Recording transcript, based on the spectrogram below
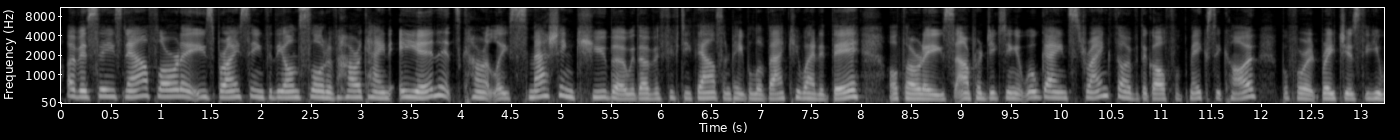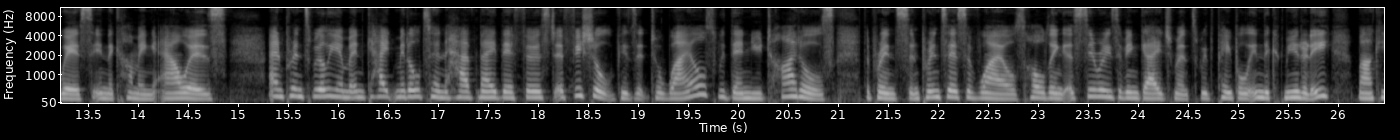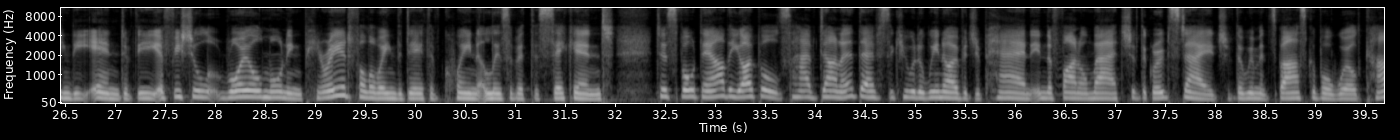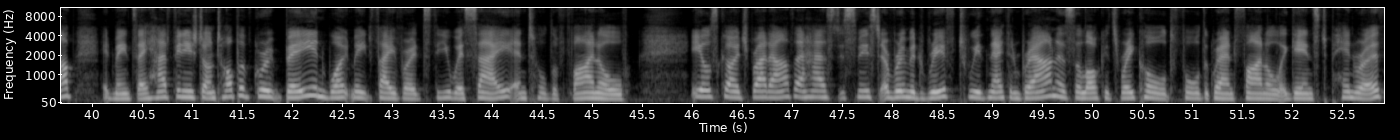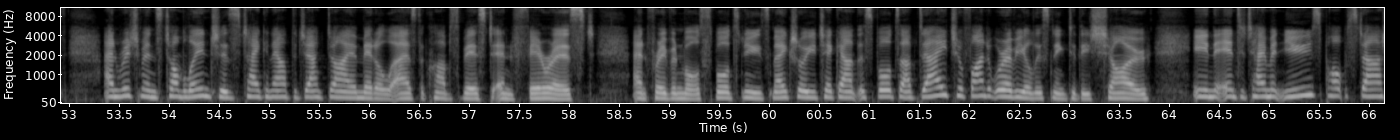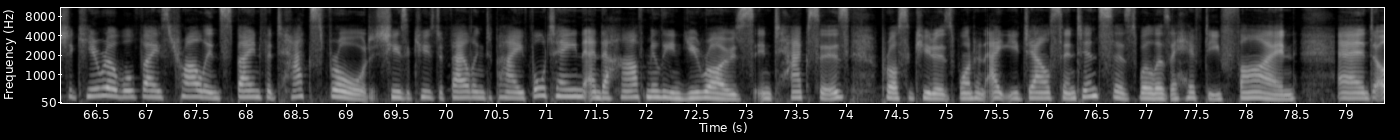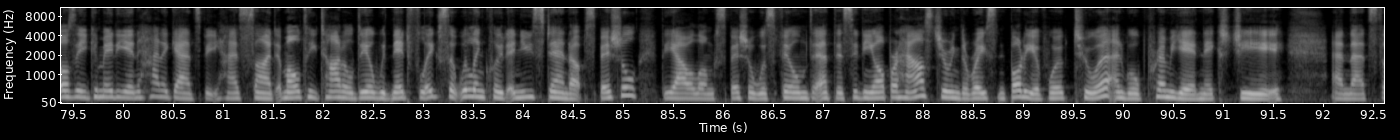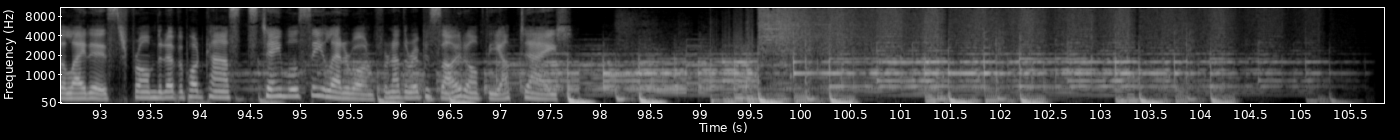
Overseas now, Florida is bracing for the onslaught of Hurricane Ian. It's currently smashing Cuba with over 50,000 people evacuated there. Authorities are predicting it will gain strength over the Gulf of Mexico before it reaches the US in the coming hours. And Prince William and Kate Middleton have made their first official visit to Wales with their new titles. The Prince and Princess of Wales holding a series of engagements with people in the community, marking the end of the official royal mourning period following the death of Queen Elizabeth II. To sport now, the Opals have done it. They've secured a win over Japan in the final match of the group stage of the Women's Basketball World Cup. It means they have finished on top of Group B and won't meet favourites the USA until the final. Eels coach Brad Arthur has dismissed a rumoured rift with Nathan Brown as the Lock is recalled for the grand final against Penrith. And Richmond's Tom Lynch has taken out the Jack Dyer medal as the club's best and fairest. And for even more sports news, make sure you check out the Sports Update. You'll find it wherever you're listening to this show. In entertainment news, pop star Shakira will face trial in Spain for tax fraud. She's accused of failing to pay 14.5 million euros in taxes. Prosecutors want an eight year jail jail sentence as well as a hefty fine. And Aussie comedian Hannah Gadsby has signed a multi title deal with Netflix that will include a new stand up special. The hour long special was filmed at the Sydney Opera House during the recent Body of Work tour and will premiere next year. And that's the latest from the Nova Podcasts team. We'll see you later on for another episode of The Update.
